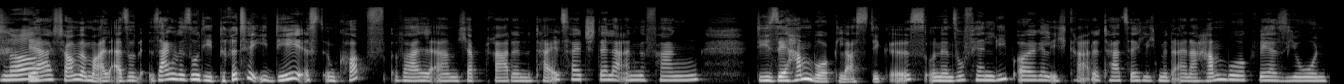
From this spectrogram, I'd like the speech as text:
Ne? Ja, schauen wir mal. Also sagen wir so, die dritte Idee ist im Kopf, weil ähm, ich habe gerade eine Teilzeitstelle angefangen die sehr Hamburg-lastig ist. Und insofern liebäugel ich gerade tatsächlich mit einer Hamburg-Version,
